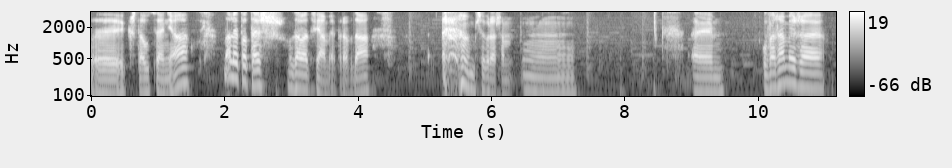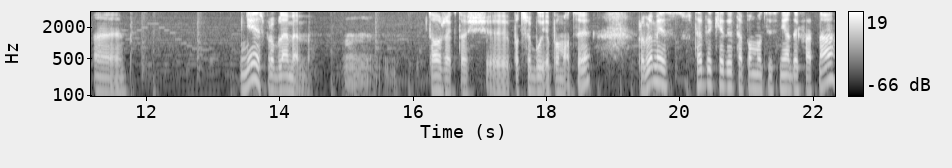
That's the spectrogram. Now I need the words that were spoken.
y, kształcenia, no ale to też załatwiamy, prawda? Przepraszam. Y, uważamy, że nie jest problemem to, że ktoś y, potrzebuje pomocy. Problem jest wtedy, kiedy ta pomoc jest nieadekwatna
